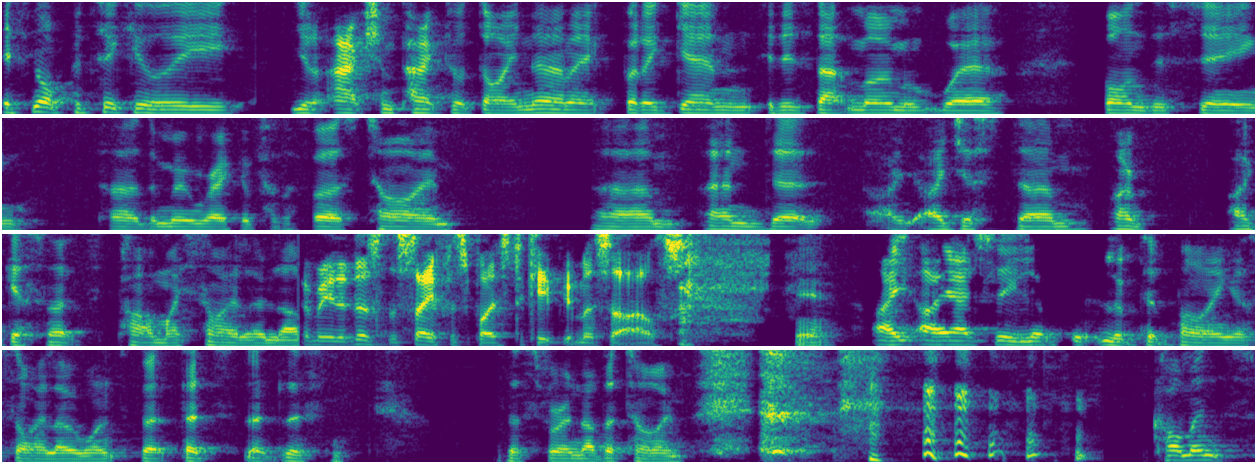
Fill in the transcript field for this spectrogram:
it's not particularly you know action packed or dynamic, but again, it is that moment where Bond is seeing uh, the Moonraker for the first time, um, and uh, I, I, just um, I. I guess that's part of my silo love. I mean, it is the safest place to keep your missiles. yeah, I, I actually looked at, looked at buying a silo once, but that's that. Listen, that's for another time. Comments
